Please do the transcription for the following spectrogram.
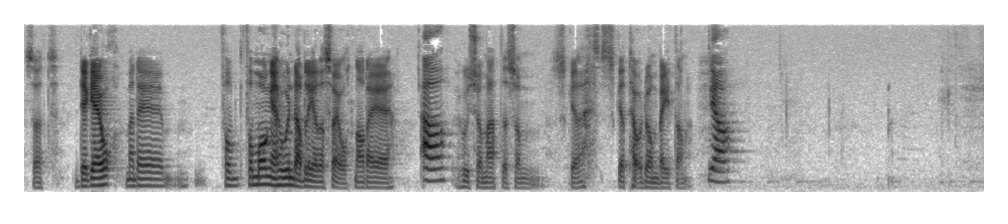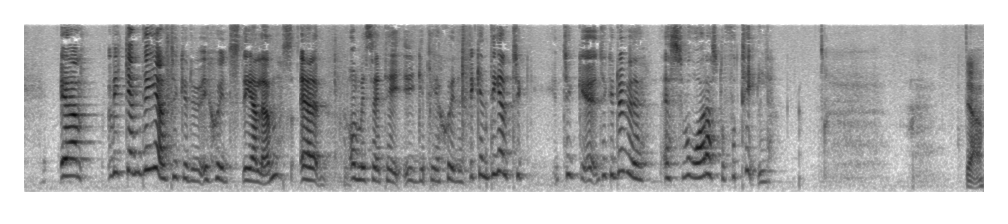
Så att det går men det är, för, för många hundar blir det svårt när det är Ja, husse och matte som ska, ska ta de bitarna. ja. Eh, vilken del tycker du i skyddsdelen, eh, om vi säger till IGP-skyddet, vilken del ty, tyck- tycker du är svårast att få till? Ja,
